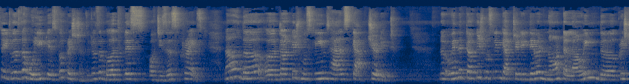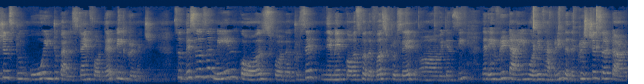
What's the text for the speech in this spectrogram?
So it was the holy place for Christians. It was the birthplace of Jesus Christ. Now the uh, Turkish Muslims has captured it when the Turkish Muslim captured it, they were not allowing the Christians to go into Palestine for their pilgrimage. So this was the main cause for the crusade, the main cause for the first crusade. Uh, we can see that every time what is happening that the Christians are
